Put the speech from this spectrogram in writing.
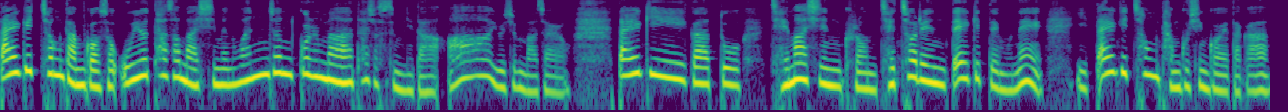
딸기청 담궈서 우유 타서 마시면 완전 꿀맛 하셨습니다. 아, 요즘 맞아요. 딸기가 또 제맛인 그런 제철인 때이기 때문에 이 딸기청 담그신 거에다가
